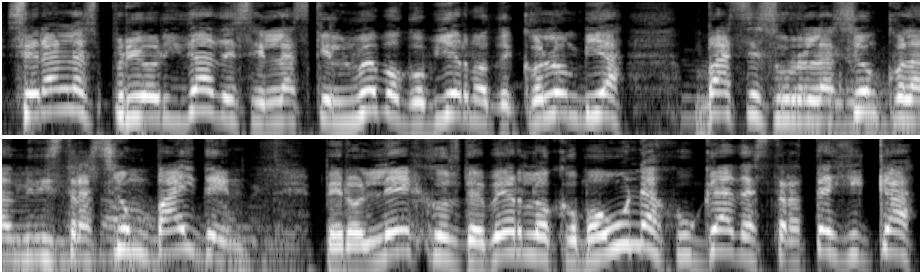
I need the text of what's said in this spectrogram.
serán las prioridades en las que el nuevo gobierno de Colombia base su relación con la administración Biden. Pero lejos de verlo como una jugada estratégica,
